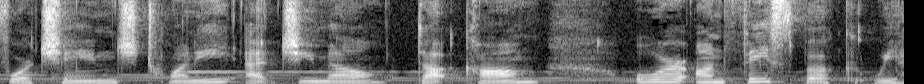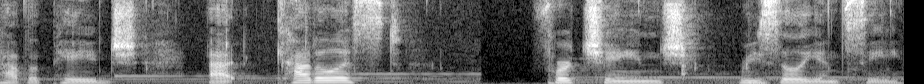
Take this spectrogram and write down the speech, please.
catalystforchange20 at gmail.com. Or on Facebook, we have a page at Catalyst for Change Resiliency.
